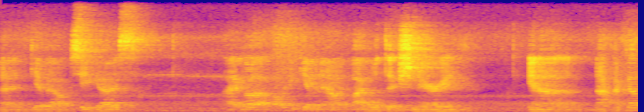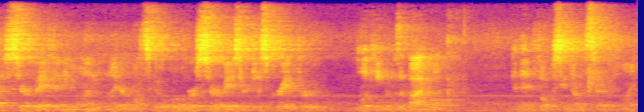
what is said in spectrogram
and give out to you guys. I've uh, already given out a Bible dictionary, and uh, I've got a survey if anyone later wants to go over. Surveys are just great for looking at the Bible and then focusing on the center point.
